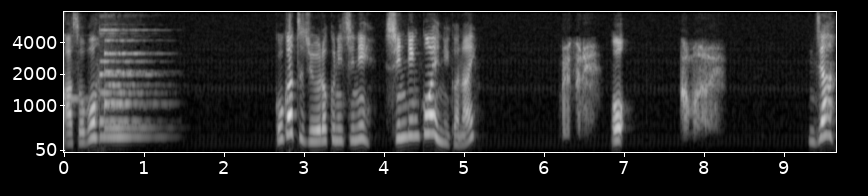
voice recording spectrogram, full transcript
遊ぼう。5月16日に森林公園に行かない？別に。お。構わない。じゃあ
